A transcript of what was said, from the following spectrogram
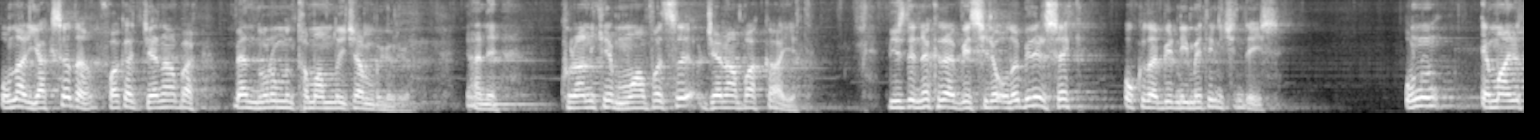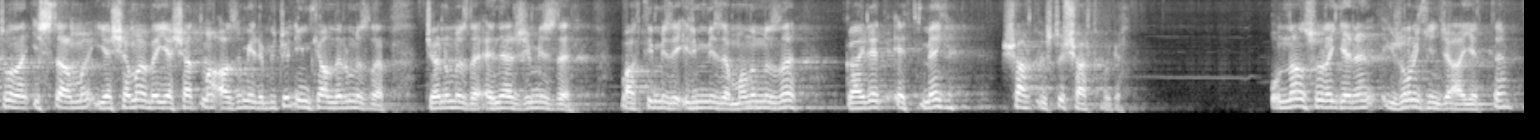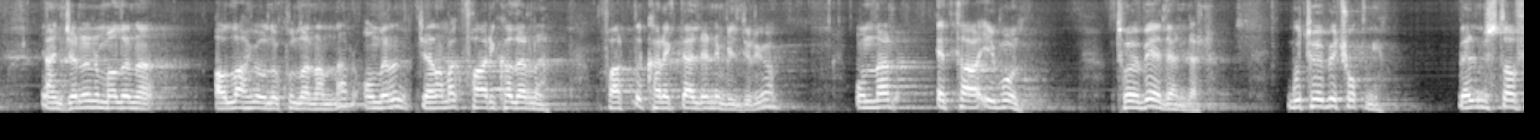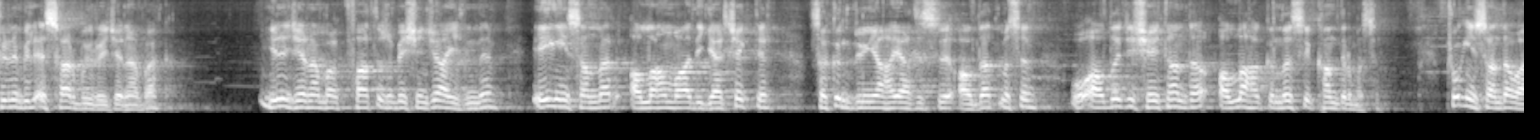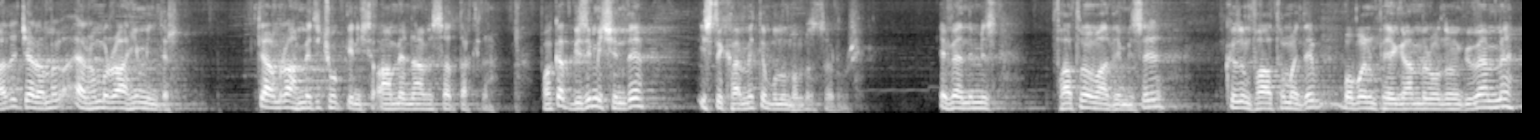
Onlar yaksa da fakat Cenab-ı Hak ben nurumu tamamlayacağım buyuruyor. Yani Kur'an-ı Kerim muhafazası Cenab-ı Hakk'a ait. Biz de ne kadar vesile olabilirsek o kadar bir nimetin içindeyiz. Onun emaneti olan İslam'ı yaşama ve yaşatma azmiyle bütün imkanlarımızla, canımızla, enerjimizle, vaktimizle, ilimimizle, malımızla gayret etmek şart üstü şart bugün. Ondan sonra gelen 112. ayette yani canını malını Allah yolunda kullananlar onların Cenab-ı farikalarını, farklı karakterlerini bildiriyor. Onlar et-taibun tövbe edenler. Bu tövbe çok mühim. Vel müstağfirin bil eshar buyuruyor Cenab-ı Hak. Yine Cenab-ı Hak Fatih 5. ayetinde Ey insanlar Allah'ın vaadi gerçektir. Sakın dünya hayatı sizi aldatmasın. O aldatıcı şeytan da Allah hakkında sizi kandırmasın. Çok insanda vardır. Cenab-ı Hak Erhamur Rahim'indir. Cenab-ı rahmeti çok geniştir. Amenna ve saddakna. Fakat bizim için de istikamette bulunmamız zaruri. Efendimiz Fatıma validemize kızım Fatıma de babanın peygamber olduğunu güvenme.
